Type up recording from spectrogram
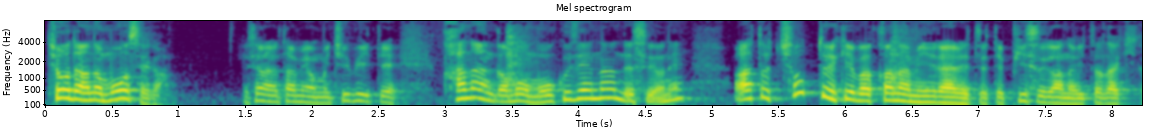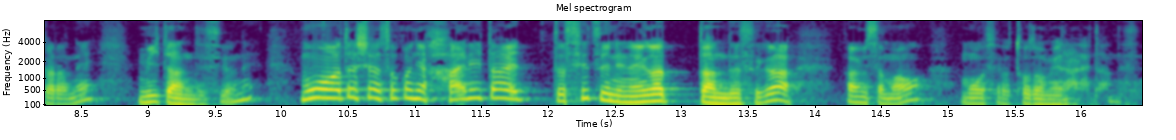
ちょうどあのモーセがイスラエルの民を導いてカナンがもう目前なんですよね。あとちょっと行けばカナ見られると言ってピスガの頂からね、見たんですよね。もう私はそこに入りたいと切に願ったんですが、神様を、モーセをとどめられたんですね。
